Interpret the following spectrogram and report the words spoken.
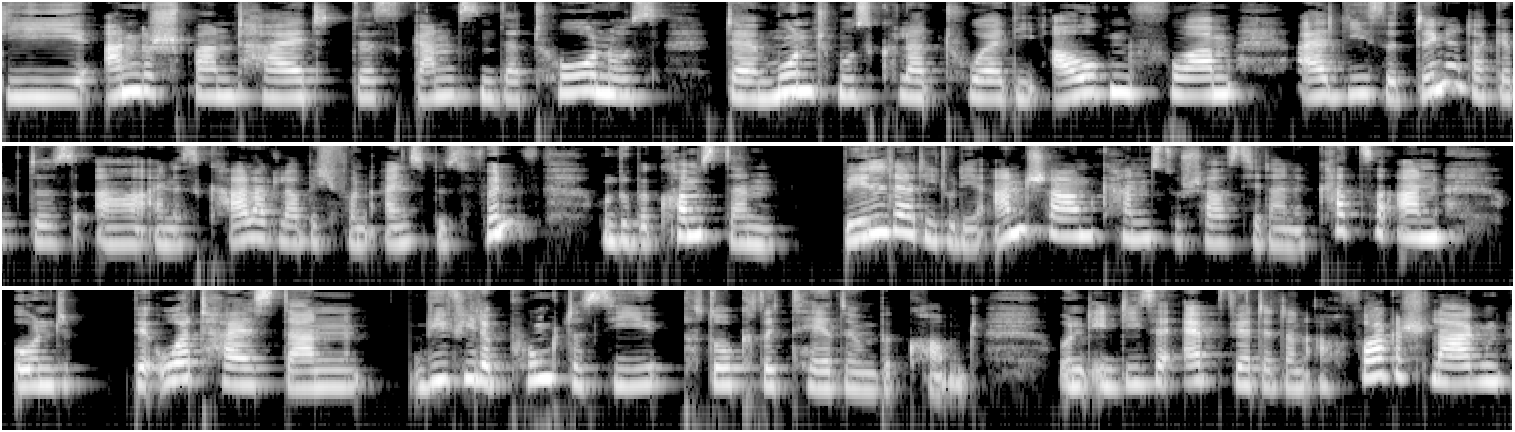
die Angespanntheit des Ganzen, der Tonus, der Mundmuskulatur, die Augenform, all diese Dinge. Da gibt es äh, eine Skala, glaube ich, von eins bis fünf und du bekommst dann Bilder, die du dir anschauen kannst. Du schaust dir deine Katze an und beurteilst dann, wie viele Punkte sie pro Kriterium bekommt. Und in dieser App wird dir dann auch vorgeschlagen,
